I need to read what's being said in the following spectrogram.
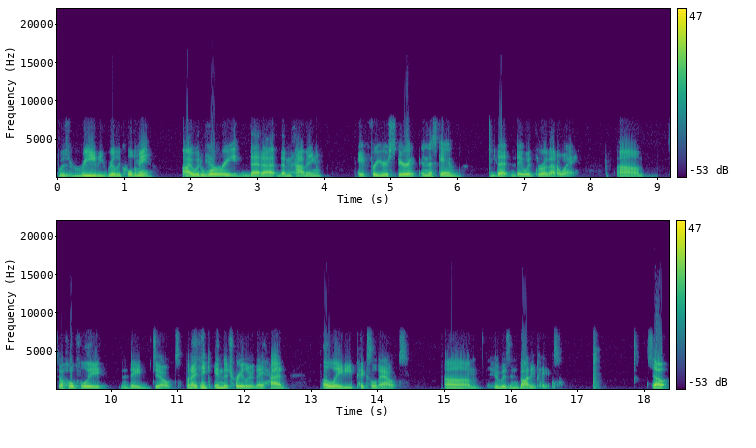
was really really cool to me. I would yeah. worry that uh, them having a freer spirit in this game that they would throw that away. Um, so hopefully they don't. But I think in the trailer they had a lady pixeled out um, who was in body paint. So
